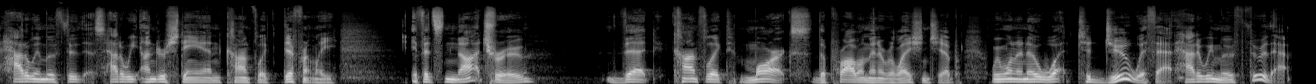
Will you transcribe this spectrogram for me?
how do we move through this? How do we understand conflict differently? If it's not true that conflict marks the problem in a relationship, we want to know what to do with that. How do we move through that?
